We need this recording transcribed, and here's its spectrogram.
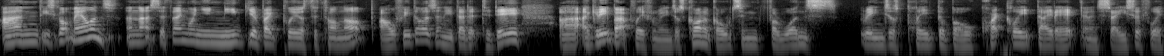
And he's got melons, and that's the thing. When you need your big players to turn up, Alfie does, and he did it today. Uh, a great of play from Rangers. Connor Goldson for once Rangers played the ball quickly, direct, and incisively.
